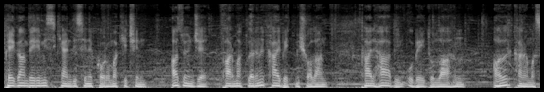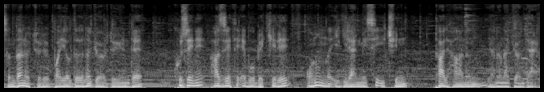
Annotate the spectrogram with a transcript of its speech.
Peygamberimiz kendisini korumak için az önce parmaklarını kaybetmiş olan Talha bin Ubeydullah'ın ağır kanamasından ötürü bayıldığını gördüğünde kuzeni Hazreti Ebu Bekir'i onunla ilgilenmesi için Talha'nın yanına gönderdi.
